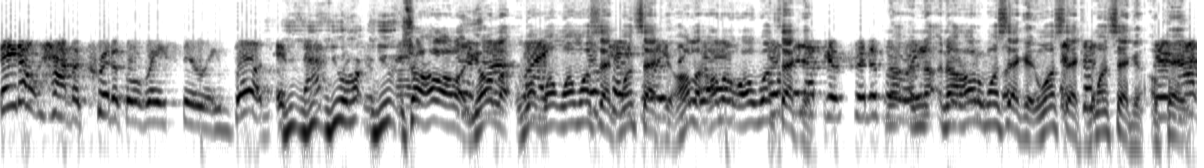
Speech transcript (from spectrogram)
They don't have a critical race theory book. If You, that's you, what you, you so hold on, hold on, not hold on. like, One, one, one second, one second. Hold on, hold on, one second. Open up your critical No, race no, no, hold on one second, one second, one second. They're Okay. not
